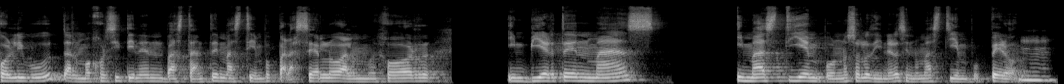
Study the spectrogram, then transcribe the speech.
Hollywood, a lo mejor sí tienen bastante más tiempo para hacerlo, a lo mejor invierten más y más tiempo, no solo dinero, sino más tiempo, pero Mm.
